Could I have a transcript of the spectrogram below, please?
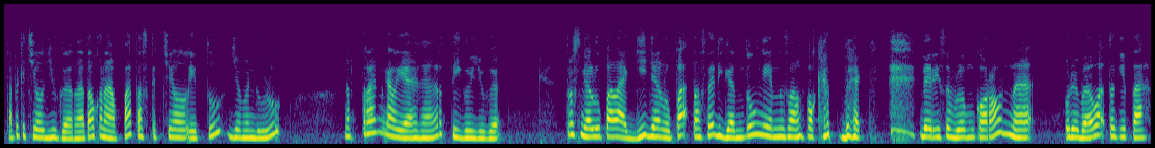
Tapi kecil juga, nggak tahu kenapa tas kecil itu zaman dulu ngetren kali ya, nggak ngerti gue juga. Terus nggak lupa lagi, jangan lupa tasnya digantungin sama pocket bag dari sebelum corona. Udah bawa tuh kita.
